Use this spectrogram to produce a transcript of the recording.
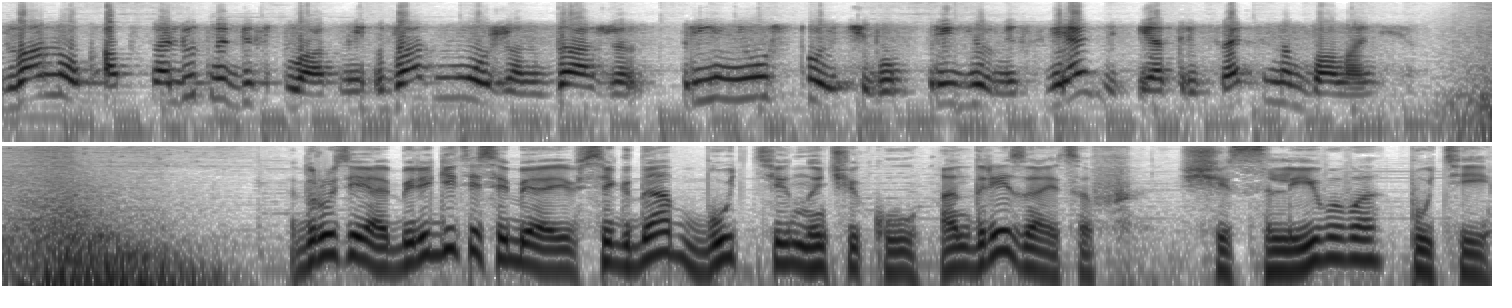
Звонок абсолютно бесплатный, возможен даже при неустойчивом приеме связи и отрицательном балансе. Друзья, берегите себя и всегда будьте начеку. Андрей Зайцев. Счастливого пути!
